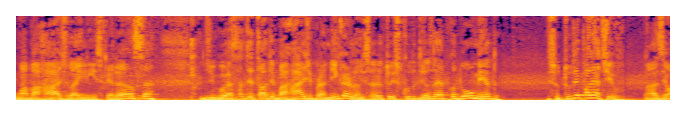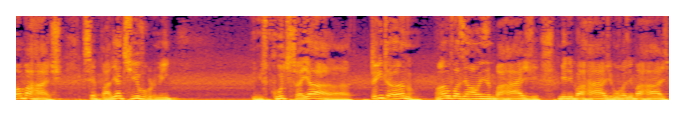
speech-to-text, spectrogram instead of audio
uma barragem lá em Linha Esperança. Digo, essa de tal de barragem para mim, Carlão, isso eu escudo Deus da época do Almeida. Isso tudo é paliativo. Fazer uma barragem, isso é paliativo para mim. Eu escuto isso aí há 30 anos. Ah, vamos fazer uma barragem, mini barragem, vamos fazer barragem.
